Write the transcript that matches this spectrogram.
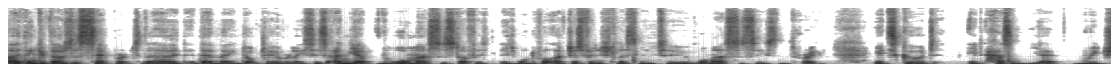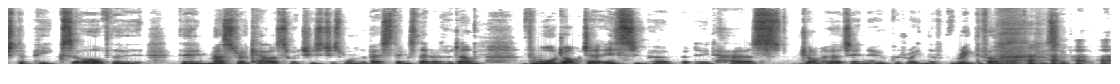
I think of those as separate to their their main Doctor Who releases. And yeah, the War Master stuff is, is wonderful. I've just finished listening to War Master season three. It's good. It hasn't yet reached the peaks of the the Master of Callus, which is just one of the best things they've ever done. The War Doctor is superb, but it has John Hurt in who could read the read the phone book be superb.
